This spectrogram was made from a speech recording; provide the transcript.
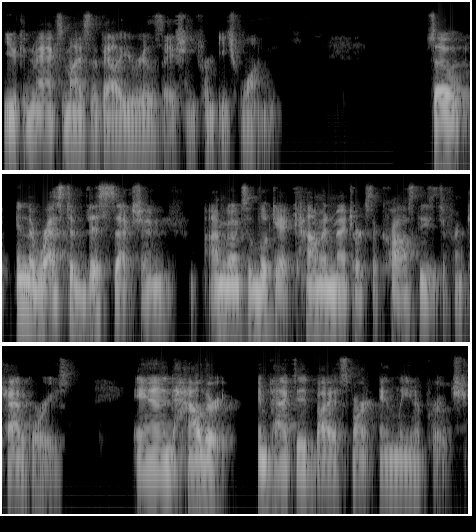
you can maximize the value realization from each one. So in the rest of this section, I'm going to look at common metrics across these different categories and how they're impacted by a smart and lean approach.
